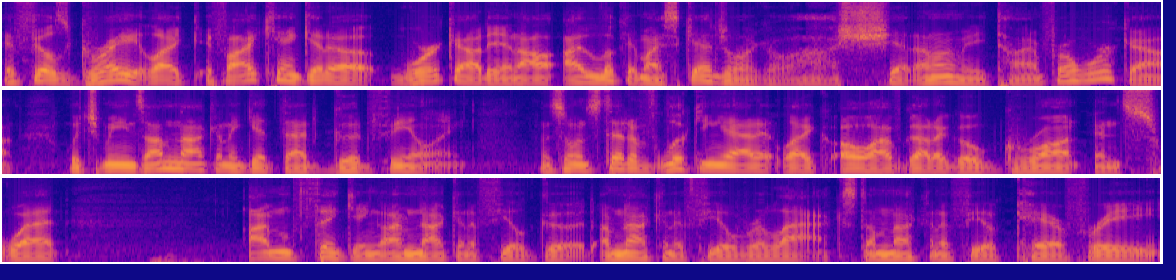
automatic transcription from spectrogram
it feels great. Like if I can't get a workout in, I'll, I look at my schedule. I go, oh shit, I don't have any time for a workout, which means I'm not going to get that good feeling. And so instead of looking at it like, oh, I've got to go grunt and sweat, I'm thinking I'm not going to feel good. I'm not going to feel relaxed. I'm not going to feel carefree.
